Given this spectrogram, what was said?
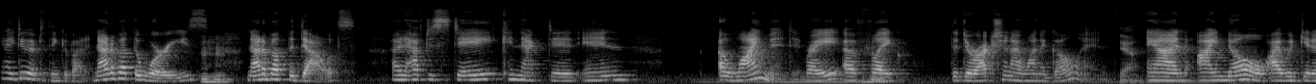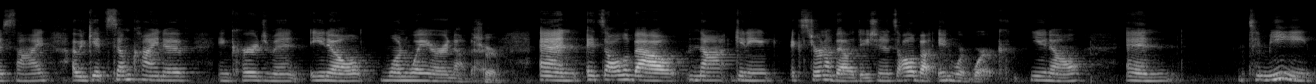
yeah i do have to think about it not about the worries mm-hmm. not about the doubts i'd have to stay connected in alignment, right? Of mm-hmm. like the direction I want to go in. Yeah. And I know I would get a sign, I would get some kind of encouragement, you know, one way or another. Sure. And it's all about not getting external validation, it's all about inward work, you know? And to me,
